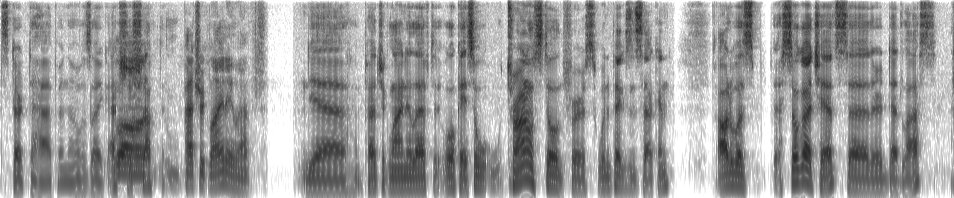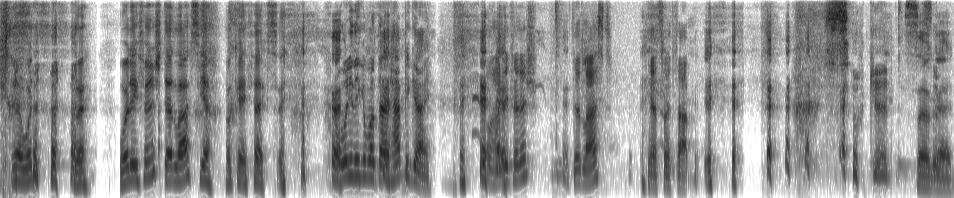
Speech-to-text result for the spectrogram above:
start to happen? I was like, actually well, shocked. Patrik Laine left. Yeah, Patrik Laine left. Okay, so Toronto's still in first. Winnipeg's in second. Ottawa's still got a chance. Uh, they're dead last. Yeah, what? where, where they finish? Dead last? Yeah. Okay, thanks. what do you think about that happy guy? Well, how did he finish? Dead last? Yeah, that's what I thought. So good. so good.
